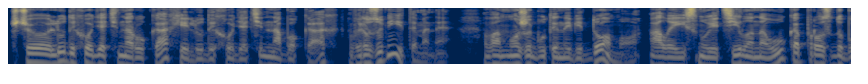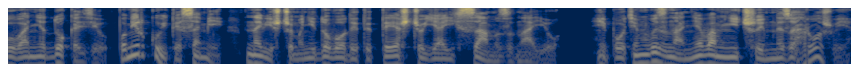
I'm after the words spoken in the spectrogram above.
що люди ходять на руках і люди ходять на боках. Ви розумієте мене? Вам може бути невідомо, але існує ціла наука про здобування доказів. Поміркуйте самі, навіщо мені доводити те, що я й сам знаю, і потім визнання вам нічим не загрожує.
